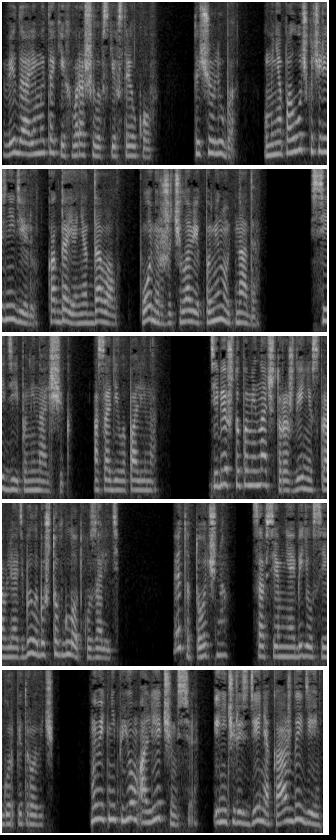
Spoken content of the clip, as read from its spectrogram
«Видали мы таких ворошиловских стрелков». «Ты чё, Люба, у меня получка через неделю, когда я не отдавал. Помер же человек, помянуть надо». «Сиди, поминальщик», — осадила Полина. «Тебе что поминать, что рождение справлять, было бы что в глотку залить». «Это точно», — совсем не обиделся Егор Петрович. «Мы ведь не пьем, а лечимся, и не через день, а каждый день,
